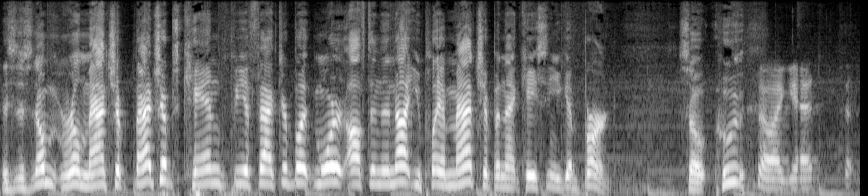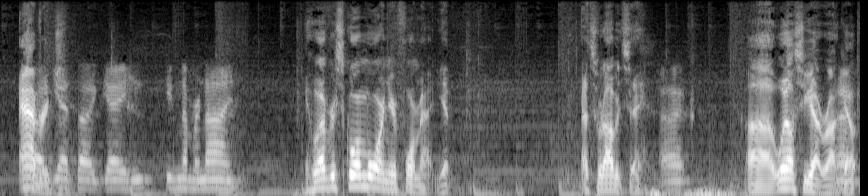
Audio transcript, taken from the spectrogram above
There's, there's no real matchup. Matchups can be a factor, but more often than not, you play a matchup in that case and you get burned. So who? So I get average. So I guess uh, Gay. He's, he's number nine. Whoever score more in your format. Yep. That's what I would say. All right. Uh, what else you got, Rock Out?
